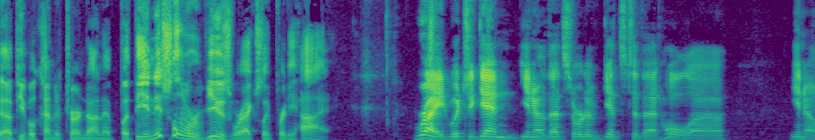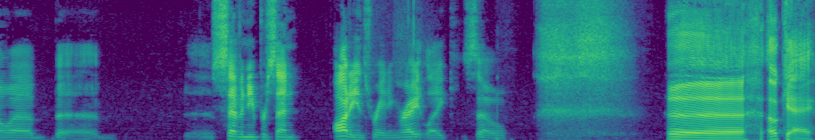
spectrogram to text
uh, people kind of turned on it. But the initial reviews were actually pretty high. Right, which again, you know, that sort of gets to that whole uh, you know, uh, uh 70% audience rating, right? Like so Uh, okay.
